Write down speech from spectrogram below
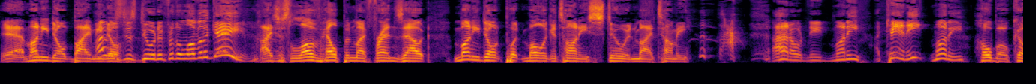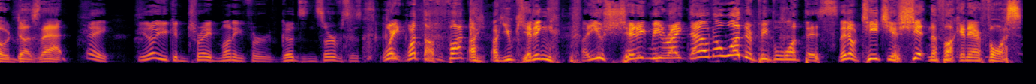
yeah, money don't buy me I no. was just doing it for the love of the game. I just love helping my friends out. Money don't put mulligatawny stew in my tummy. I don't need money. I can't eat money. Hobo code does that. Hey, you know you can trade money for goods and services. Wait, what the fuck? Are, are you kidding? Are you shitting me right now? No wonder people want this. They don't teach you shit in the fucking Air Force.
